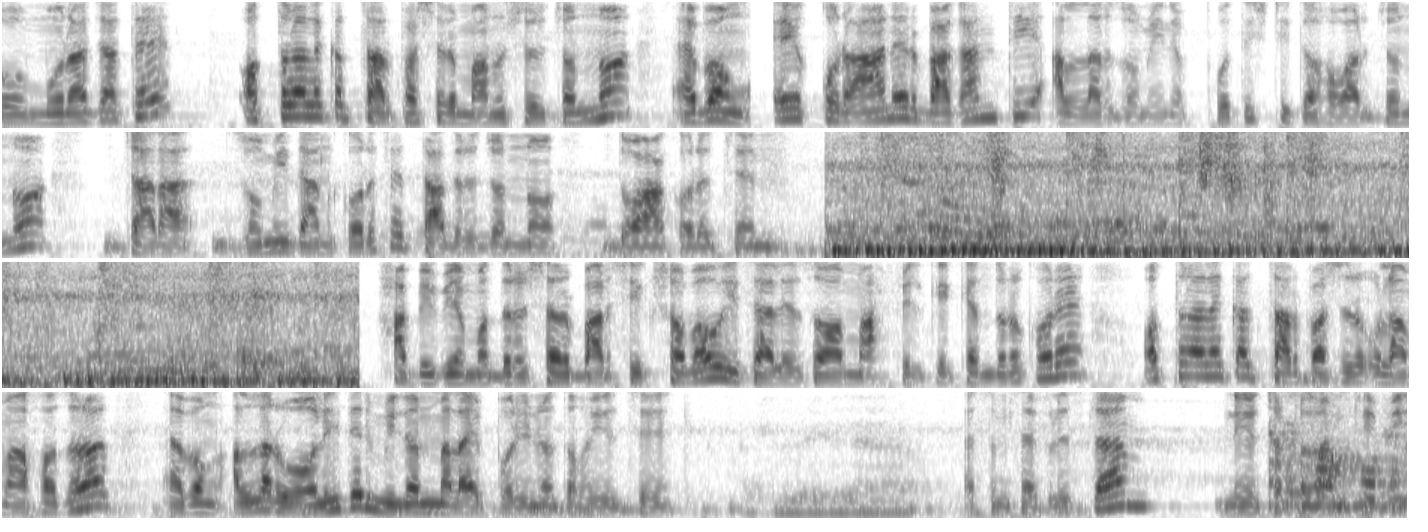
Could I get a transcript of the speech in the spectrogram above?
ও মুরাজাতে অত্র এলাকার চারপাশের মানুষের জন্য এবং এই কোরআনের বাগানটি আল্লাহর জমিনে প্রতিষ্ঠিত হওয়ার জন্য যারা জমি দান করেছে তাদের জন্য দোয়া করেছেন। হাবিবিয়া মাদ্রাসার বার্ষিক সভা ও ইসা আলী সোয়া মাহফিলকে কেন্দ্র করে অত্র এলাকার চারপাশের ওলামা হজরত এবং আল্লাহর ওলিদের মিলন মেলায় পরিণত হয়েছে S M Saiful Islam new Chittagong TV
